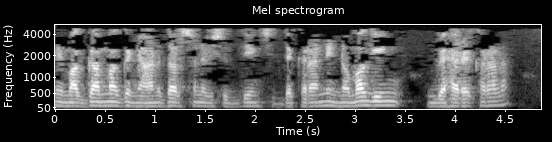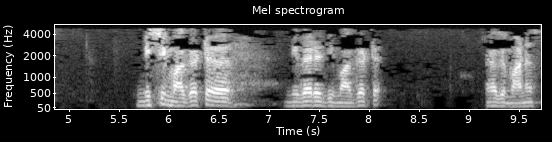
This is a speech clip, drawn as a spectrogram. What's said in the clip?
මේ මග්ගම් මග්ග ඥාන දර්ශන විසුද්ධියෙන් සිද්ධ කරන්නේ නොමගින් බැහැර කරලා නිසි මගට නිවැරදි මගට එයාගේ මනස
